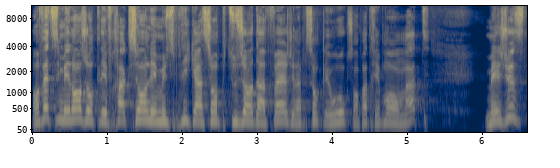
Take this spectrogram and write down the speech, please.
En fait, ils mélangent entre les fractions, les multiplications, puis tout genre d'affaires. J'ai l'impression que les woke sont pas très bons en maths. Mais juste,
